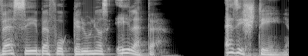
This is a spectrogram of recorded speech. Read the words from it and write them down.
veszélybe fog kerülni az élete. Ez is tény.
